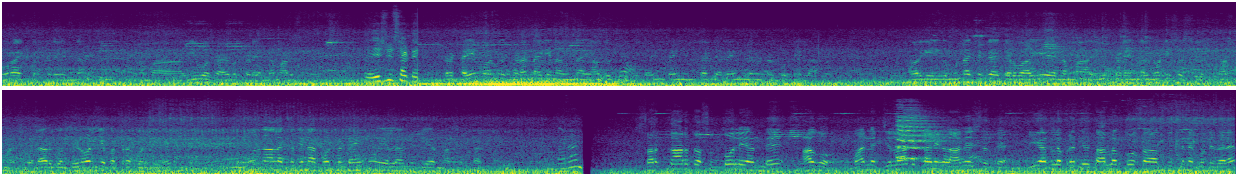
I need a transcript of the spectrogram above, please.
ಪೌರಾಯುಕ್ತರ ಕಡೆಯಿಂದ ನಮ್ಮ ಇ ಒ ಸಾಹೇಬರ ಕಡೆಯಿಂದ ಮಾಡಿಸ್ತೀವಿ. ಅದರ ಟೈಮ್ ಅಂತ ಸಡನ್ನಾಗಿ ನಾವು ಇನ್ನೂ ಯಾವುದೂ ಟೈಮ್ ಟೈಮ್ ಇಂಥ ಟೈಮ್ ಲಿಮಿಟ್ ಕೊಟ್ಟಿಲ್ಲ. ಅವರಿಗೆ ಈಗ ಮುನ್ನೆಚ್ಚರಿಕೆಕರವಾಗಿ ನಮ್ಮ ಇವ್ರ ಕಡೆಯಿಂದ ನೋಟಿಸಸ್ ಪಾಸ್ ಮಾಡ್ತೀವಿ. ಎಲ್ಲರಿಗೂ ಒಂದು ತಿಳುವಳಿಕೆ ಪತ್ರ ಕೊಡ್ತೀವಿ. ಮೂರು ನಾಲ್ಕು ದಿನ ಕೊಟ್ಟು ಟೈಮು ಎಲ್ಲನೂ ಕ್ಲಿಯರ್ ಮಾಡ್ತಾರೆ ಸರ್ಕಾರದ ಸುತ್ತೋಲೆಯಂತೆ ಹಾಗೂ ಮಾನ್ಯ ಜಿಲ್ಲಾಧಿಕಾರಿಗಳ ಆದೇಶದಂತೆ ಈಗಾಗಲೇ ಪ್ರತಿ ತಾಲೂಕು ಸಹ ಸೂಚನೆ ಕೊಟ್ಟಿದ್ದಾರೆ.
